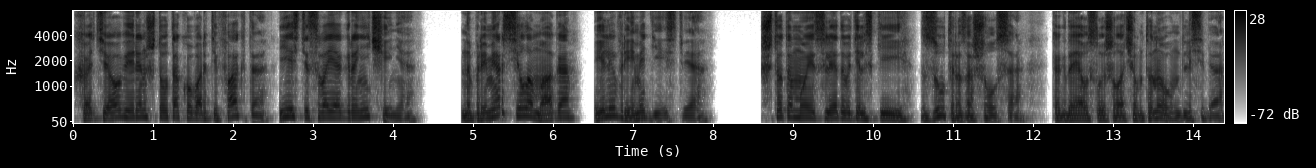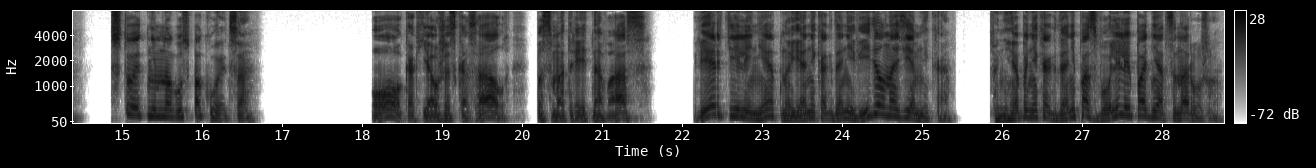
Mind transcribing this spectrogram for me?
Хотя уверен, что у такого артефакта есть и свои ограничения. Например, сила мага или время действия. Что-то мой исследовательский зуд разошелся, когда я услышал о чем-то новом для себя. Стоит немного успокоиться. О, как я уже сказал, посмотреть на вас. Верьте или нет, но я никогда не видел наземника. Мне бы никогда не позволили подняться наружу.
